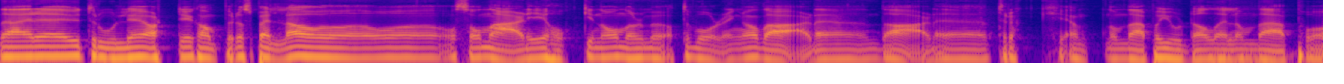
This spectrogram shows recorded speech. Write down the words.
det er, utrolig artige kamper å spille, og, og, og, sånn er det i hockey nå. Når du møter Vålerenga, da det, da er det trøkk. Enten om det er på Jordal eller om det er på,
